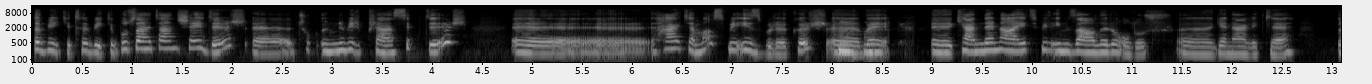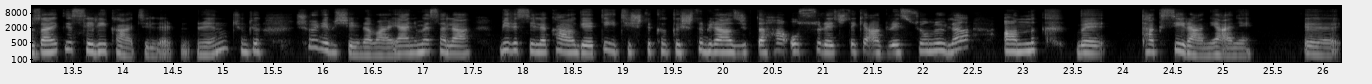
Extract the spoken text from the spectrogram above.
Tabii ki tabii ki. Bu zaten şeydir, e, çok ünlü bir prensiptir. E, her temas bir iz bırakır e, hı hı. ve e, kendilerine ait bir imzaları olur e, genellikle özellikle seri katillerin çünkü şöyle bir şey de var yani mesela birisiyle kavga etti itişti kakıştı birazcık daha o süreçteki agresyonuyla anlık ve taksiren yani e,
